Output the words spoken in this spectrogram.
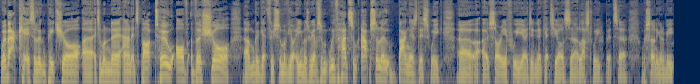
We're back. It's the Luke and Pete show. Uh, it's a Monday, and it's part two of the show. Um, I'm going to get through some of your emails. We have some. We've had some absolute bangers this week. Uh, uh, sorry if we uh, didn't get to yours uh, last week, but uh, we're certainly going to be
